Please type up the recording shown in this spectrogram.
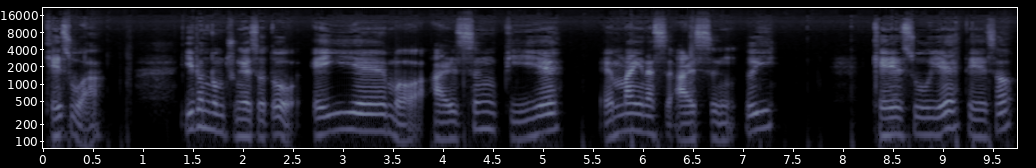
개수와 이런 놈 중에서도 A의 뭐 R승, B의 n-R승의 개수에 대해서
